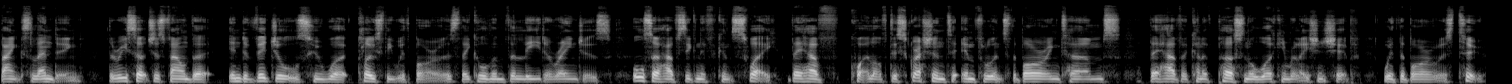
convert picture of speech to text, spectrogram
banks lending, the researchers found that individuals who work closely with borrowers, they call them the lead arrangers, also have significant sway. They have quite a lot of discretion to influence the borrowing terms. They have a kind of personal working relationship with the borrowers too.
